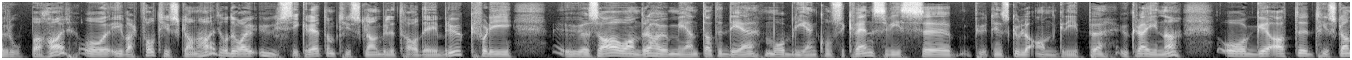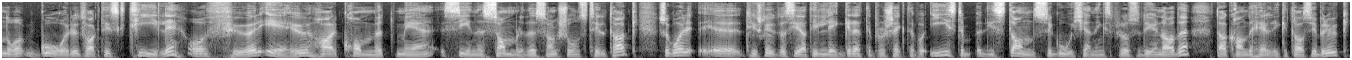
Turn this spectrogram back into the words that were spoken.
Europa har, og i hvert fall Tyskland har. Og det var jo usikkerhet om Tyskland ville ta det i bruk, fordi USA og andre har jo ment at det må bli en konsekvens hvis eh, Putin skulle angripe Ukraina. Og at Tyskland nå går ut faktisk tidlig, og før EU har kommet med sine samlede sanksjonstiltak, så går eh, Tyskland ut og sier at de legger dette prosjektet på is. De stanser godkjenningsprosedyren av det. Da kan det heller ikke tas i bruk.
